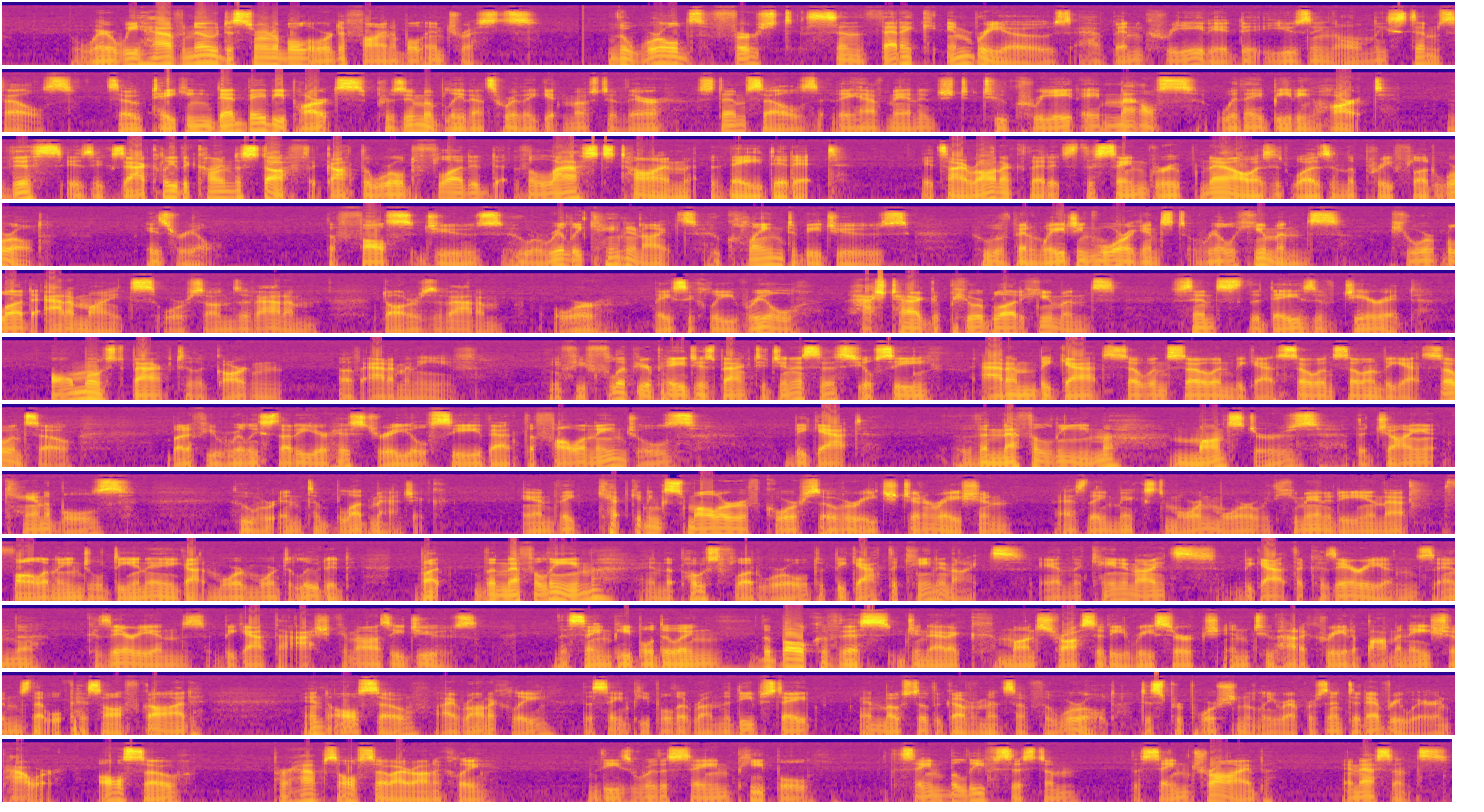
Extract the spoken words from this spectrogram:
where we have no discernible or definable interests. The world's first synthetic embryos have been created using only stem cells. So, taking dead baby parts, presumably that's where they get most of their stem cells, they have managed to create a mouse with a beating heart. This is exactly the kind of stuff that got the world flooded the last time they did it. It's ironic that it's the same group now as it was in the pre flood world Israel. The false Jews, who were really Canaanites, who claimed to be Jews, who have been waging war against real humans, pure blood Adamites, or sons of Adam, daughters of Adam, or basically real hashtag pure blood humans since the days of Jared, almost back to the Garden of Adam and Eve. If you flip your pages back to Genesis, you'll see Adam begat so and so and begat so and so and begat so and so. But if you really study your history, you'll see that the fallen angels begat the Nephilim, monsters, the giant cannibals who were into blood magic. And they kept getting smaller, of course, over each generation as they mixed more and more with humanity, and that fallen angel DNA got more and more diluted. But the Nephilim in the post flood world begat the Canaanites, and the Canaanites begat the Khazarians, and the Khazarians begat the Ashkenazi Jews the same people doing the bulk of this genetic monstrosity research into how to create abominations that will piss off God, and also, ironically, the same people that run the deep state and most of the governments of the world, disproportionately represented everywhere in power. Also, perhaps also ironically, these were the same people, the same belief system, the same tribe, in essence,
